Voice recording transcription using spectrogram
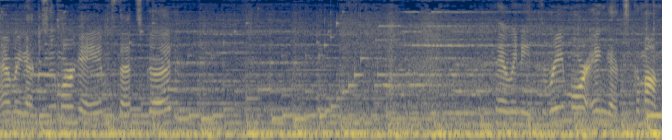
And we got two more games. That's good. Okay, we need three more ingots. Come on.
